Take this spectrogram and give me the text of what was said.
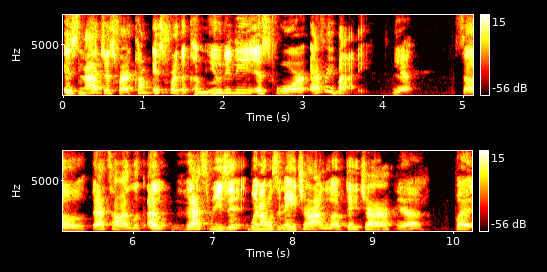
it's not Yeah. just for a com- it's for the community it's for everybody Yeah. so that's how i look I, that's reason when i was in hr i loved hr Yeah. but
